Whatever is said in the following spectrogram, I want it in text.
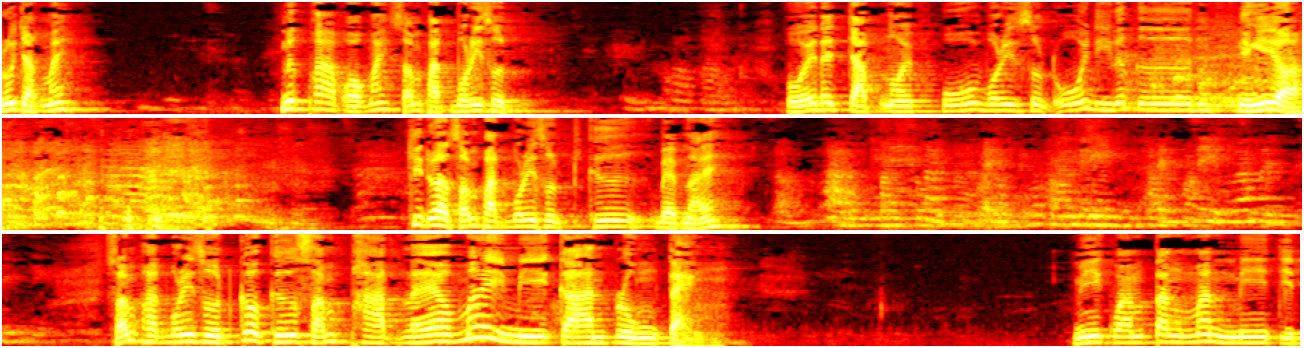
รู้จักไหม นึกภาพออกไหม สัมผัสบริสุทธิ์ โอ้ยได้จับหน่อย โอ้บริสุทธิ์ โอ้ยดีเหลือเกิน อย่างนี้เหรอ คิดว่าสัมผัสบริสุทธิ์คือแบบไหน สัมผัสบริสุทธิ์ก็คือสัมผัสแล้วไม่มีการปรุงแต่ง มีความตั้งมั่นมีจิต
